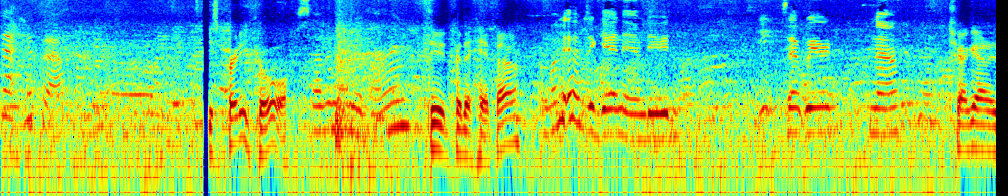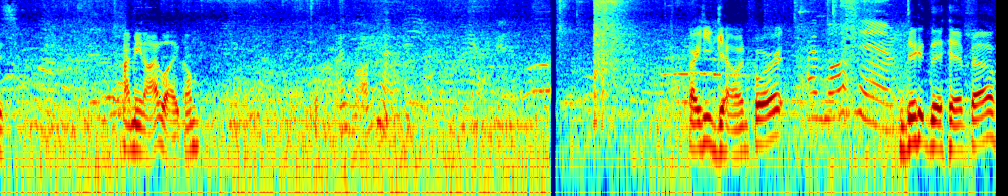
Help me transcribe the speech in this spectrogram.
That hippo. He's pretty cool, Seven ninety nine. dude. For the hippo, I might have to get him, dude. Is that weird? No. check out his. I mean, I like him. I love him. Are you going for it, I love him. dude? The hippo.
